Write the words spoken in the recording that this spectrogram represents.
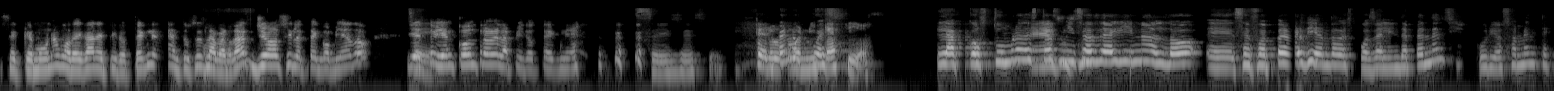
se quemó una bodega de pirotecnia. Entonces, la verdad, yo sí le tengo miedo y Sí. estoy en contra de la pirotecnia. Sí, sí, sí. Pero Bueno, bonita pues, sí es. La costumbre de estas Eso sí. misas de aguinaldo eh, se fue perdiendo después de la independencia, curiosamente,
